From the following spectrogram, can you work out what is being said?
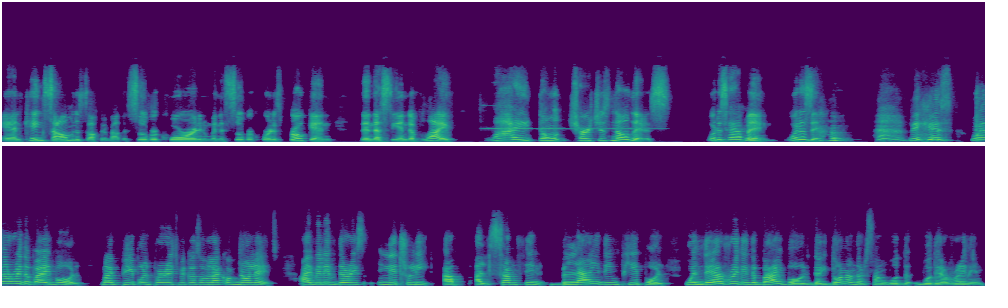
And King Solomon is talking about the silver cord, and when the silver cord is broken, then that's the end of life. Why don't churches know this? What is happening? What is it? because we don't read the Bible. My people perish because of lack of knowledge. I believe there is literally a, a, something blinding people when they are reading the Bible. They don't understand what the, what they are reading.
